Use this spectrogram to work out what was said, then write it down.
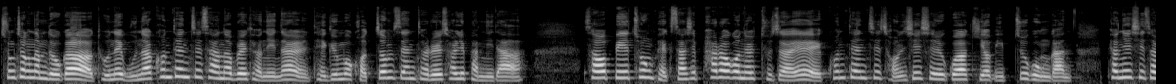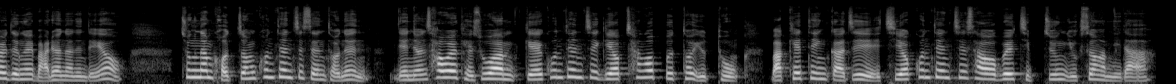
충청남도가 도내 문화 콘텐츠 산업을 견인할 대규모 거점 센터를 설립합니다. 사업비 총 148억 원을 투자해 콘텐츠 전시실과 기업 입주 공간, 편의시설 등을 마련하는데요. 충남 거점 콘텐츠 센터는 내년 4월 개소와 함께 콘텐츠 기업 창업부터 유통, 마케팅까지 지역 콘텐츠 사업을 집중 육성합니다.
